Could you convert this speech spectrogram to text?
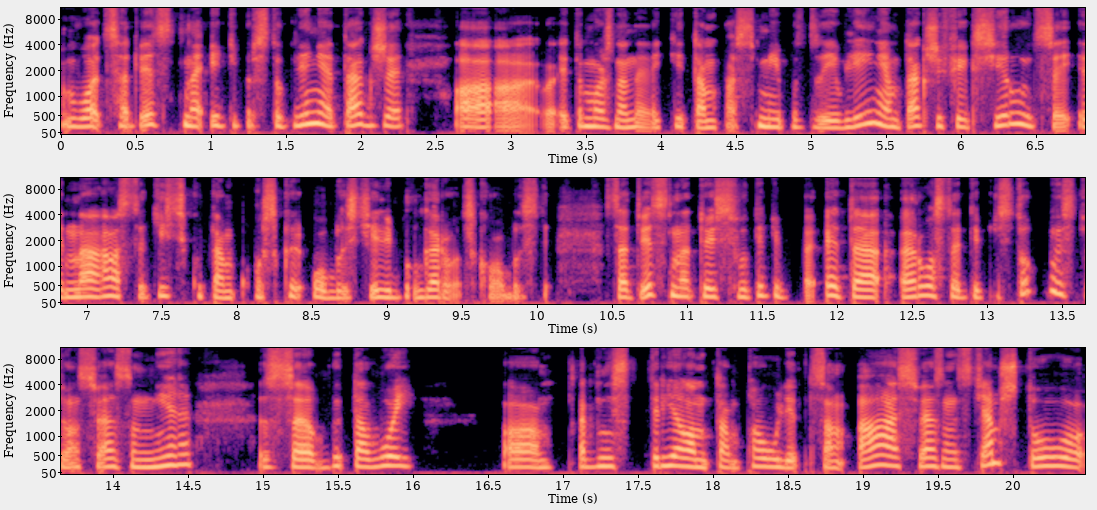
Вот, соответственно, эти преступления также, а, это можно найти там по СМИ, по заявлениям, также фиксируются и на статистику там Курской области или Белгородской области. Соответственно, то есть вот эти, это рост этой преступности, он связан не с бытовой а, огнестрелом там по улицам, а связан с тем, что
